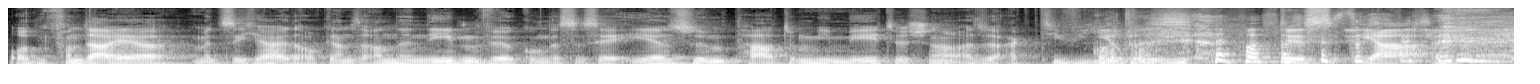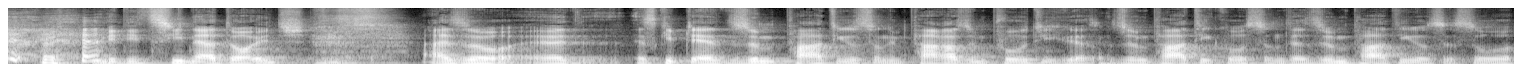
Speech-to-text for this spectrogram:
und von daher mit Sicherheit auch ganz andere Nebenwirkungen. Das ist ja eher sympathomimetisch, ne? also Aktivierung oh, was, was des, ja, Mediziner Deutsch. Also äh, es gibt ja den Sympathikus und den Parasympathikus und der Sympathikus ist so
